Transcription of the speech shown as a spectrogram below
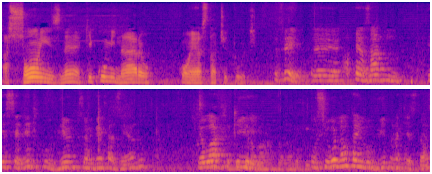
ações né, que culminaram com esta atitude. Prefeito, é, apesar um excelente governo que o senhor vem fazendo, eu acho que o senhor não está envolvido na questão,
